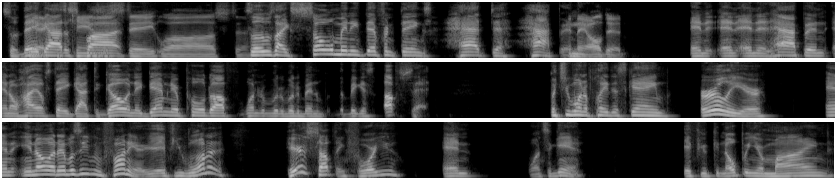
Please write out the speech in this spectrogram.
So they Yeah, got a 'cause spot. Kansas State lost. and- So it was like so many different things had to happen. and they all did. and it- and and it happened, and Ohio State got to go, and they damn near pulled off one would have been the biggest upset. But you want to play this game earlier, and you know what? It was even funnier. If you want to, here's something for you. And once again, if you can open your mind,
